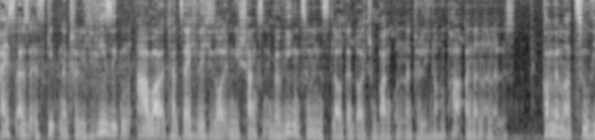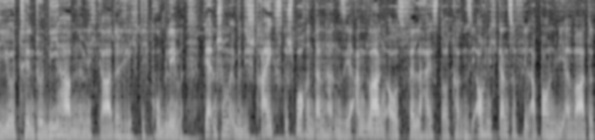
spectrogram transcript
Heißt also, es gibt natürlich Risiken, aber tatsächlich sollten die Chancen überwiegen, zumindest laut der Deutschen Bank und natürlich noch ein paar anderen Analysten. Kommen wir mal zu Rio Tinto. Die haben nämlich gerade richtig Probleme. Wir hatten schon mal über die Streiks gesprochen, dann hatten sie Anlagenausfälle, heißt dort konnten sie auch nicht ganz so viel abbauen wie erwartet.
